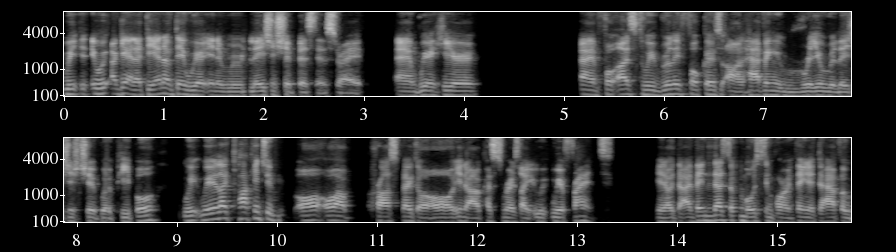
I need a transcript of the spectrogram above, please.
we, we again at the end of the day we're in a relationship business, right? And we're here, and for us, we really focus on having real relationship with people. We we're like talking to all, all our prospects or all you know our customers like we're friends. You know, I think that's the most important thing to have a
